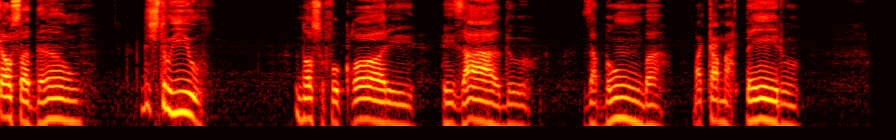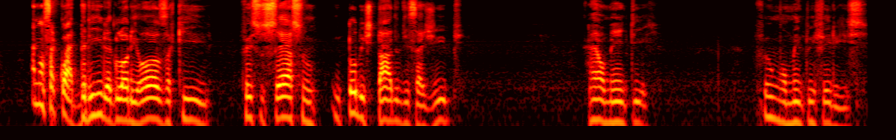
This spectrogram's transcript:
calçadão, destruiu nosso folclore, risado, zabumba, bacamateiro, a nossa quadrilha gloriosa que fez sucesso em todo o estado de Sergipe. Realmente foi um momento infeliz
